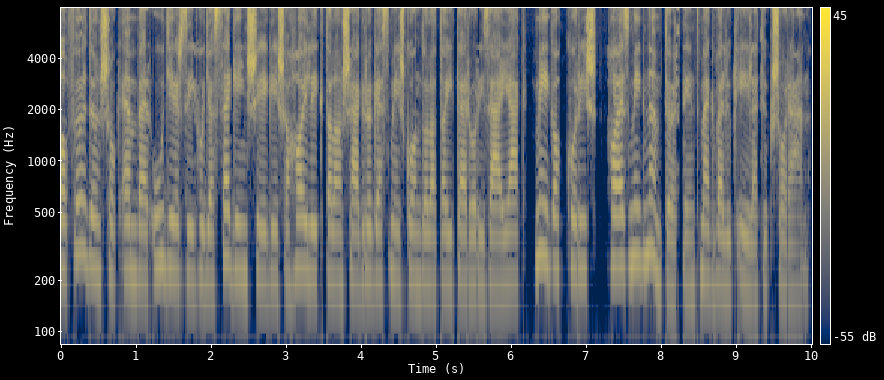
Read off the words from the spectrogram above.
A földön sok ember úgy érzi, hogy a szegénység és a hajléktalanság rögeszmés gondolatai terrorizálják, még akkor is, ha ez még nem történt meg velük életük során.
